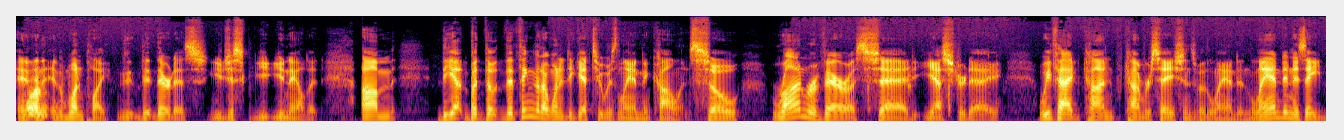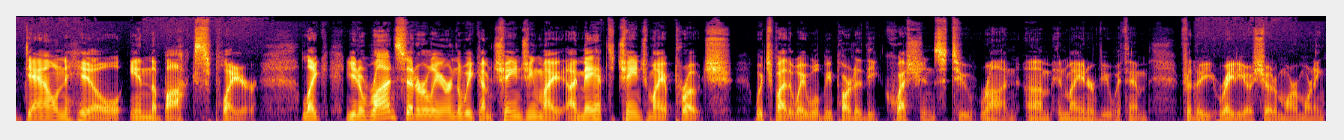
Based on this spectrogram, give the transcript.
And, One. and, and one play, th- th- there it is. You just you, you nailed it. Um, the uh, but the the thing that I wanted to get to was Landon Collins. So Ron Rivera said yesterday. We've had con- conversations with Landon. Landon is a downhill in the box player. Like, you know, Ron said earlier in the week, I'm changing my, I may have to change my approach, which, by the way, will be part of the questions to Ron um, in my interview with him for the radio show tomorrow morning.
